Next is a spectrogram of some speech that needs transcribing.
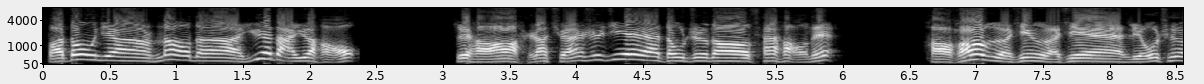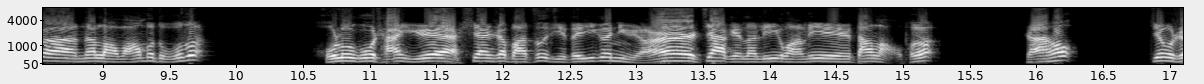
把动静闹得越大越好，最好让全世界都知道才好呢。好好恶心恶心刘彻那老王八犊子！葫芦姑单于先是把自己的一个女儿嫁给了李广利当老婆，然后就是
